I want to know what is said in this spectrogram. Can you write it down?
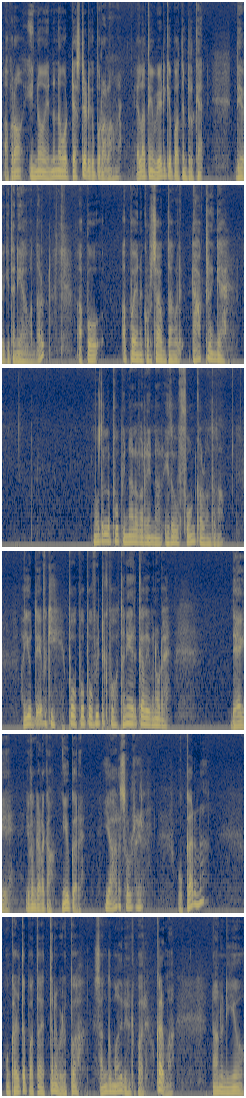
அப்புறம் இன்னும் என்னென்னவோ டெஸ்ட் எடுக்க போகிறாளாம் எல்லாத்தையும் வேடிக்கை பார்த்துட்டு இருக்கேன் தனியாக வந்தாள். அப்போது அப்போ எனக்கு உற்சாகம் தாங்கலை. டாக்டர் எங்கே? முதல்ல போ பின்னால் வர்றேன்னார். ஏதோ ஃபோன் கால் வந்ததாம். ஐயோ தேவகி போ போ போ வீட்டுக்கு போ. தனியாக இருக்காத இவனோட. தேகே இவன் கிடக்கான். நீ உட்காரு. யாரை சொல்கிறேன் உட்காருண்ணா. உன் கழுத்தை பார்த்தா எத்தனை வெளுப்பா. சங்கு மாதிரி இருக்கு பாரு. உட்காருமா. நானும் நீயும்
